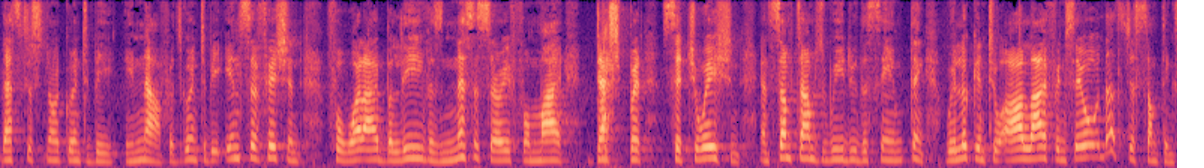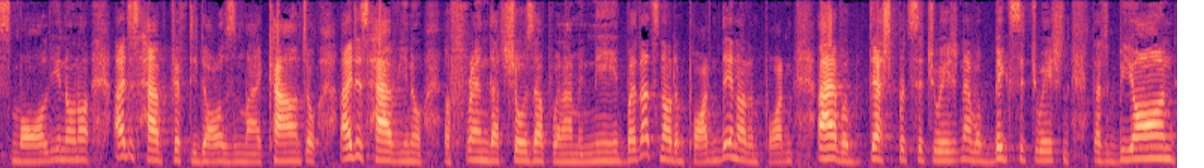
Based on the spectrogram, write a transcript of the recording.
That's just not going to be enough. It's going to be insufficient for what I believe is necessary for my desperate situation. And sometimes we do the same thing. We look into our life and say, oh, that's just something small. You know, no, I just have $50 in my account, or I just have, you know, a friend that shows up when I'm in need. But that's not important. They're not important. I have a desperate situation. I have a big situation that's beyond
